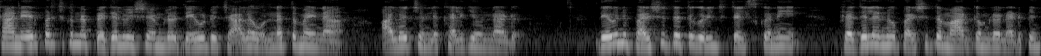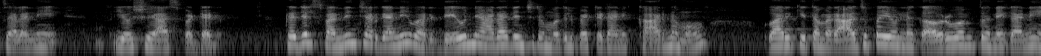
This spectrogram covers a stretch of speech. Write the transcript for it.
తాను ఏర్పరచుకున్న ప్రజల విషయంలో దేవుడు చాలా ఉన్నతమైన ఆలోచనలు కలిగి ఉన్నాడు. దేవుని పరిశుద్ధత గురించి తెలుసుకొని ప్రజలను పరిశుద్ధ మార్గంలో నడిపించాలని యోషి ఆశపడ్డాడు. ప్రజలు స్పందించారు కానీ వారు దేవుణ్ణి ఆరాధించడం మొదలుపెట్టడానికి కారణము వారికి తమ రాజుపై ఉన్న గౌరవంతోనే కానీ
